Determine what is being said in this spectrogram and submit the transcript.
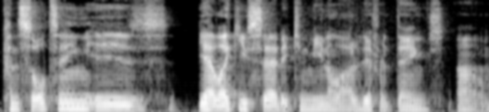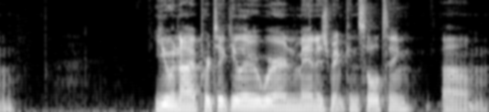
consulting is yeah, like you said, it can mean a lot of different things. Um, you and I, particular, we're in management consulting, um,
